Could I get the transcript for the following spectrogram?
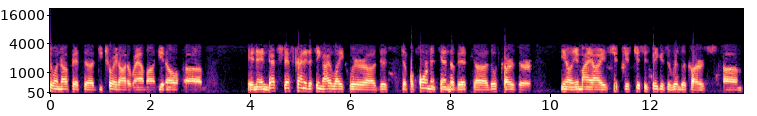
showing up at the Detroit Autorama. You know, um, and and that's that's kind of the thing I like, where uh, there's the performance end of it. Uh, those cars are, you know, in my eyes, just just, just as big as the Ridler cars. Um,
